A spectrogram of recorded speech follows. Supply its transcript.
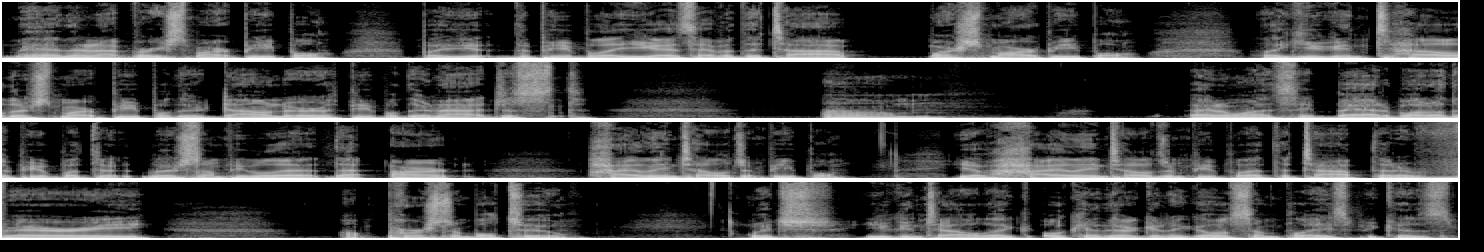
man they're not very smart people but you, the people that you guys have at the top are smart people. Like you can tell they're smart people. They're down to earth people. They're not just um i don't want to say bad about other people but there, there's some people that, that aren't highly intelligent people. You have highly intelligent people at the top that are very uh, personable too which you can tell like okay they're going to go someplace because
